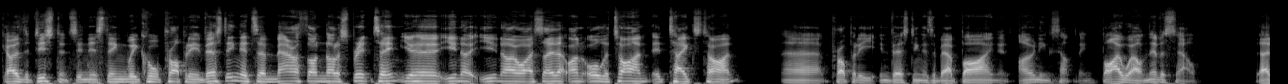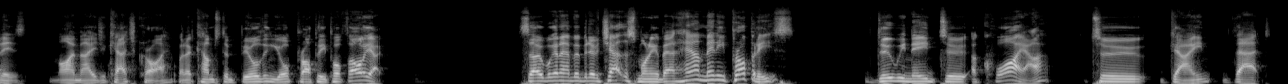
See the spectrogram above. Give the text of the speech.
Go the distance in this thing we call property investing. It's a marathon, not a sprint team. You you know you know I say that one all the time. It takes time uh, property investing is about buying and owning something. Buy well, never sell. That is my major catch cry when it comes to building your property portfolio. So, we're going to have a bit of a chat this morning about how many properties do we need to acquire to gain that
